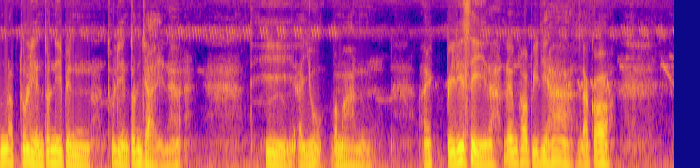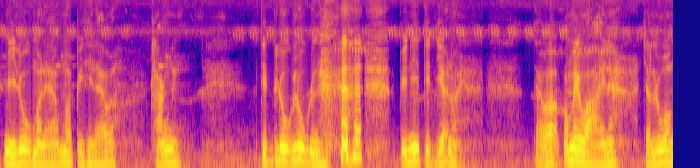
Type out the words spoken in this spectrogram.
สำหรับทุเรียนต้นนี้เป็นทุเรียนต้นใหญ่นะฮะที่อายุประมาณปีที่สี่นะเริ่มเข้าปีที่ห้าแล้วก็มีลูกมาแล้วเมื่อปีที่แล้วครั้งหนึ่งติดลูกลูกหนึ่ง ปีนี้ติดเยอะหน่อย แต่ว่าก็ไม่วายนะ จะร่วง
